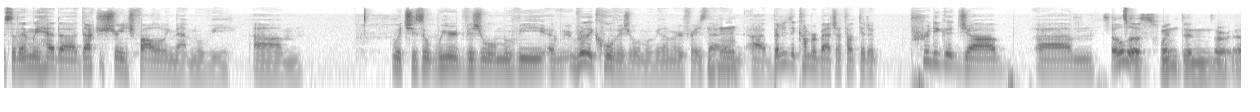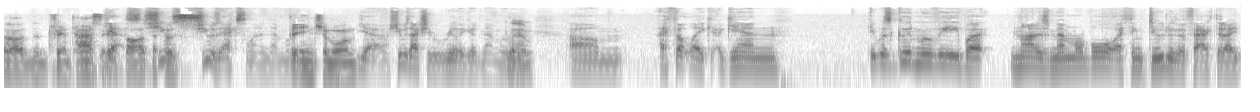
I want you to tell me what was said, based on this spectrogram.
so then we had uh, Doctor Strange following that movie, um, which is a weird visual movie, a really cool visual movie. Let me rephrase that. Mm-hmm. And uh, Benedict Cumberbatch, I thought, did a pretty good job. Um, Tilda Swinton uh, did fantastic. I thought she as was she was excellent in that movie. the ancient one. Yeah, she was actually really good in that movie. Yeah. Um, I felt like again, it was a good movie, but not as memorable. I think due to the fact that I,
